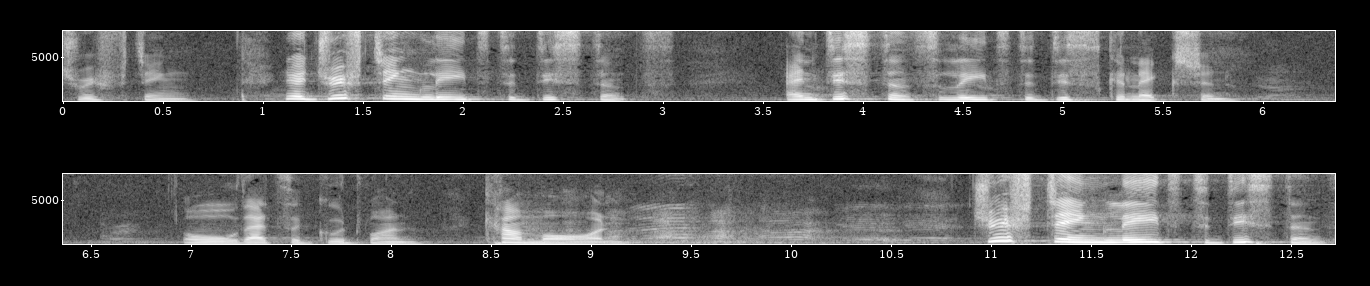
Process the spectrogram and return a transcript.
drifting. You know, drifting leads to distance, and distance leads to disconnection. Oh, that's a good one. Come on. Drifting leads to distance,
